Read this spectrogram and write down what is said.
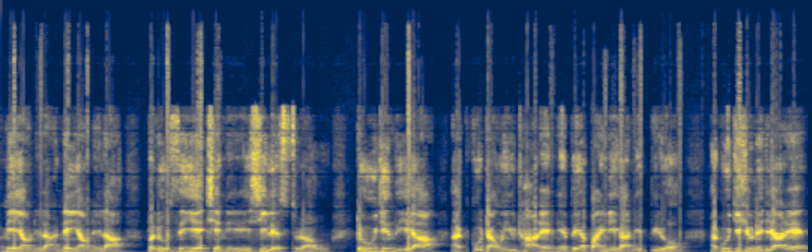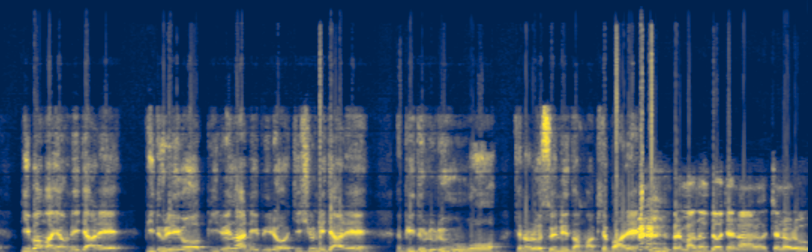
အမြင့်ရောက်နေလားအနှိမ့်ရောက်နေလားဘယ်လိုစစ်ရေးအခြေအနေတွေရှိလဲဆိုတာကိုတဦးချင်းစီကကိုတာဝန်ယူထားတဲ့နယ်ပယ်အပိုင်းတွေကနေပြီးတော့အခုကြည့်ရှုနေကြတဲ့ပြည်ပမှာရောက်နေကြတဲ့ပြည်သူတွေရောပြည်တွင်းကနေပြီးတော့ကြည့်ရှုနေကြတဲ့ပြည်သူလူထုကိုရောကျွန်တော်တို့ဆွေးနွေးသွားမှာဖြစ်ပါတယ်ပထမဆုံးပြောချင်တာကတော့ကျွန်တော်တို့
